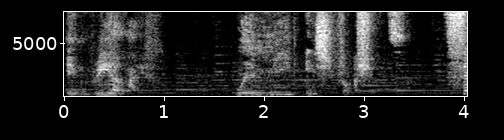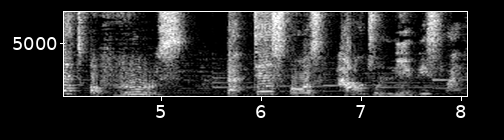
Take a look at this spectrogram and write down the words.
in real life, we need instructions, set of rules that tells us how to live this life.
